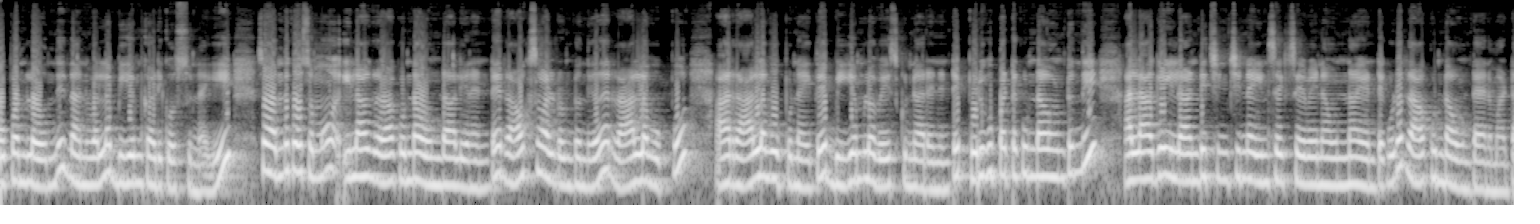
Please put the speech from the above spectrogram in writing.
ఓపెన్లో ఉంది. దానివల్ల బియ్యం కాడికి వస్తున్నాయి సో అందుకోసము ఇలా రాకుండా ఉండాలి అని అంటే రాక్ సాల్ట్ ఉంటుంది కదా రాళ్ళ ఉప్పు. ఆ రాళ్ళ ఉప్పునైతే బియ్యంలో వేసుకున్నారని అంటే పురుగు పట్టకుండా ఉంటుంది. అలాగే ఇలాంటి చిన్న చిన్న ఇన్సెక్ట్స్ ఏవైనా ఉన్నాయంటే కూడా రాకుండా ఉంటాయన్నమాట.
